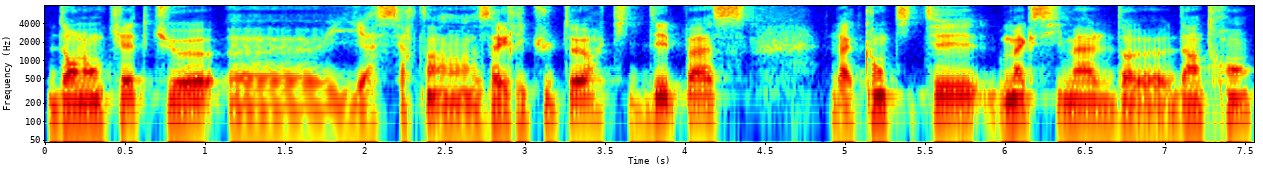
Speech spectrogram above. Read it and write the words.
dans l'enquête qu'il euh, y a certains agriculteurs qui dépassent la quantité maximale d'intrants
